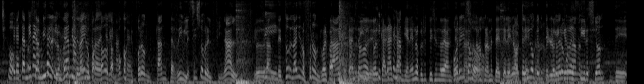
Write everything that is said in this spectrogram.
chicos, Pero también o sea, miren, los ratings del año de pasado tampoco es que fueron tan terribles. Sí sobre el final, pero Sí. durante todo el año no fueron Igual, tan hablando de todo terribles. el Sí, pero canal es el también, es lo que yo estoy diciendo de antes. Por eso. estamos hablando solamente de Pero Telenoche. te digo que no tiene Pero que ver con una decir- de, de,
